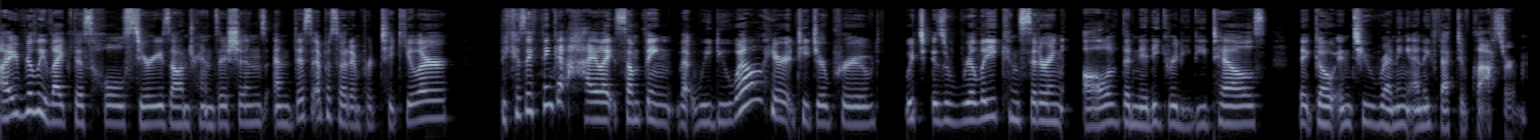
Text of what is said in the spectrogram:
I really like this whole series on transitions and this episode in particular because I think it highlights something that we do well here at Teacher Approved, which is really considering all of the nitty gritty details that go into running an effective classroom.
